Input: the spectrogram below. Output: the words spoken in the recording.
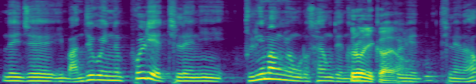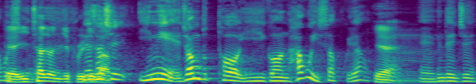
근데 이제 이 만들고 있는 폴리에틸렌이 분리막용으로 사용되는 그러니까요. 폴리에틸렌을 하고 예, 있습니다. 2차 전지 분리막. 근데 사실 이미 예전부터 이건 하고 있었고요. 예. 예, 근데 이제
